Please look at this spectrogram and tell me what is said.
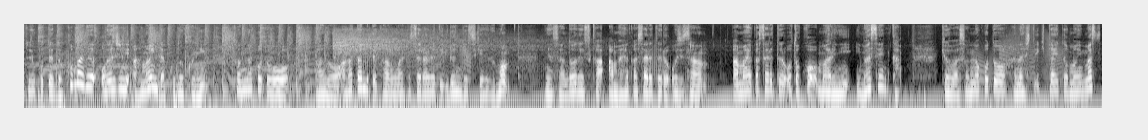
ということでどこまで親父に甘いんだこの国。そんなことをあの改めて考えさせられているんですけれども。皆さんどうですか？甘やかされてるおじさん。甘やかされてる男周りにいませんか？今日はそんなことを話していきたいと思います。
